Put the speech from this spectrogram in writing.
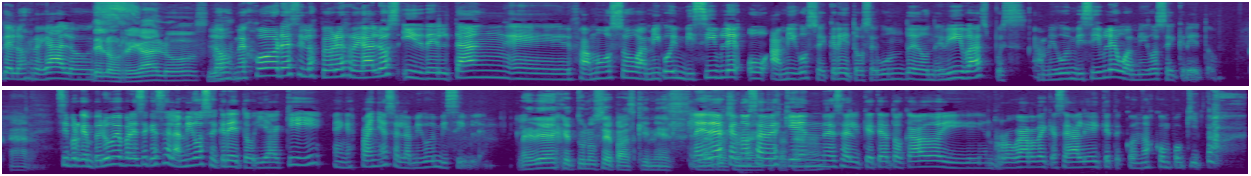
De los regalos. de los regalos. ¿no? Los mejores y los peores regalos y del tan eh, famoso amigo invisible o amigo secreto, según de donde vivas, pues amigo invisible o amigo secreto. Claro. Sí, porque en Perú me parece que es el amigo secreto y aquí en España es el amigo invisible. La idea es que tú no sepas quién es. La idea es que no sabes toca, quién ¿no? es el que te ha tocado y rogar de que sea alguien que te conozca un poquito.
